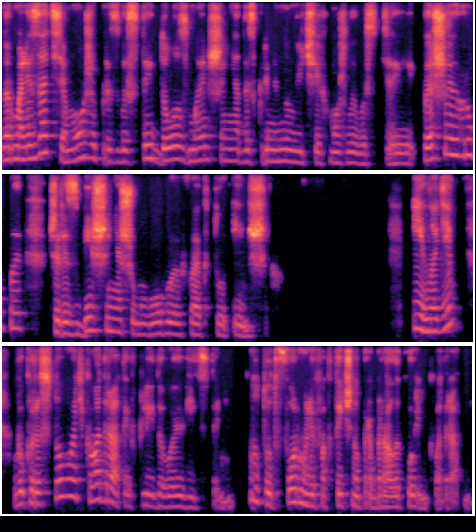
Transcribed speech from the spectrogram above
Нормалізація може призвести до зменшення дискримінуючих можливостей першої групи через збільшення шумового ефекту інших. Іноді використовують квадрати вклідової відстані. Ну, Тут в формулі фактично прибрали корінь квадратний,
